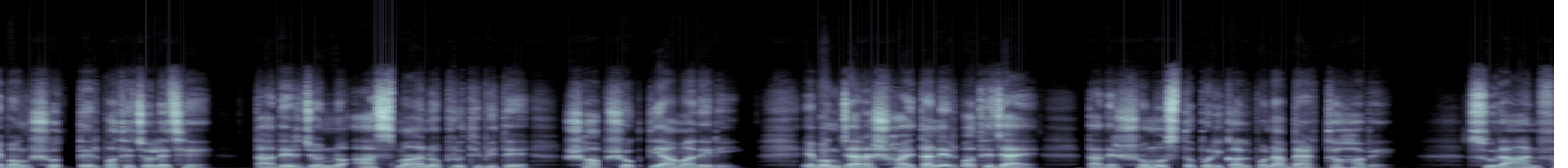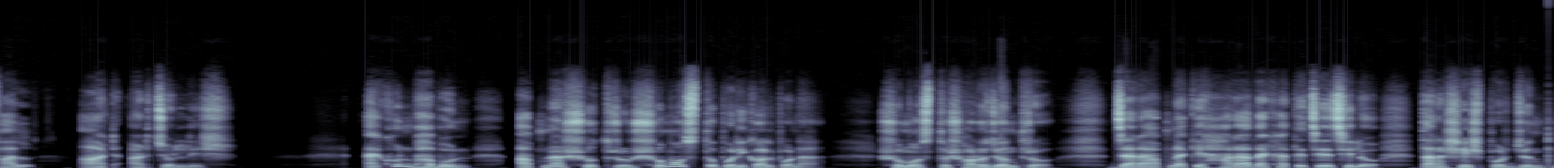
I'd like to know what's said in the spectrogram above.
এবং সত্যের পথে চলেছে, তাদের জন্য আসমান ও পৃথিবীতে সব শক্তি আমাদেরই এবং যারা শয়তানের পথে যায়, তাদের সমস্ত পরিকল্পনা ব্যর্থ হবে। সুরা আনফাল আট আটচল্লিশ। এখন ভাবুন, আপনার শত্রুর সমস্ত পরিকল্পনা, সমস্ত ষড়যন্ত্র, যারা আপনাকে হারা দেখাতে চেয়েছিল, তারা শেষ পর্যন্ত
